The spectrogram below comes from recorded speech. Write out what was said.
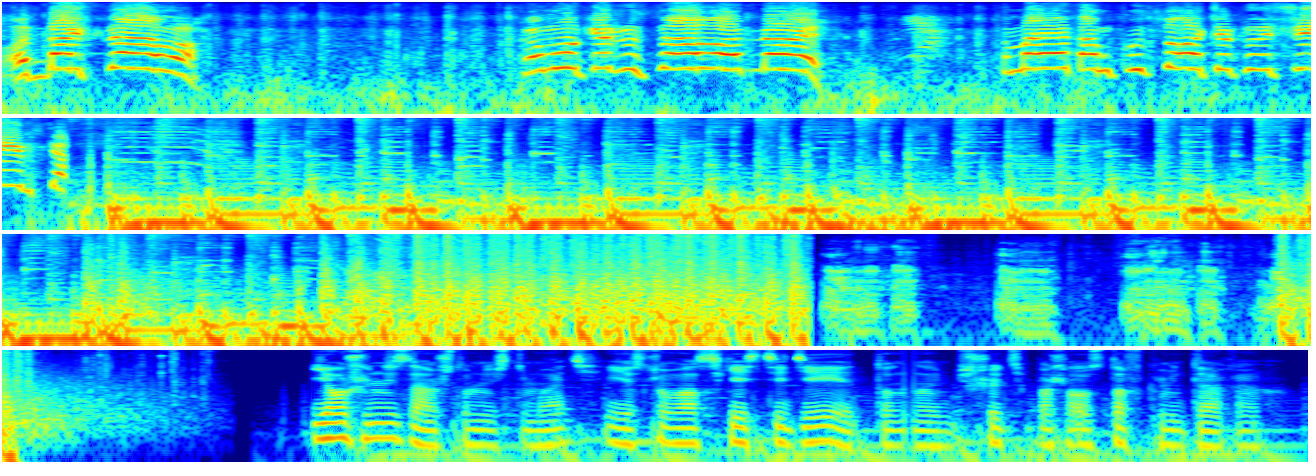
Отдай сало! Кому кажу сало отдай! У мене там кусочок лишився! Я уже не знаю, что мне снимать. Если у вас есть идеи, то напишите, пожалуйста, в комментариях.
